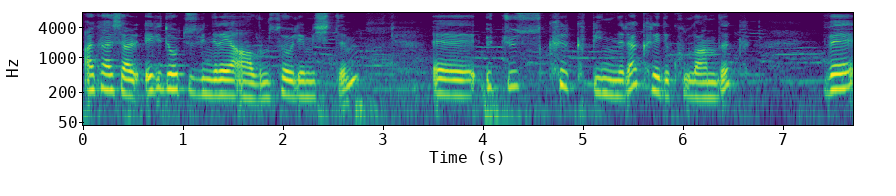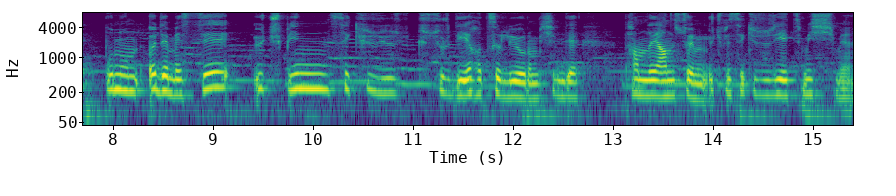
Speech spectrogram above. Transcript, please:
Arkadaşlar evi 400 bin liraya aldım söylemiştim. Ee, 340 bin lira kredi kullandık ve bunun ödemesi 3800 küsür diye hatırlıyorum. Şimdi tam da yanlış söylemiyorum. 3870 mi?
